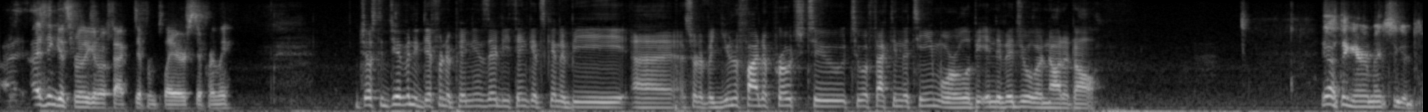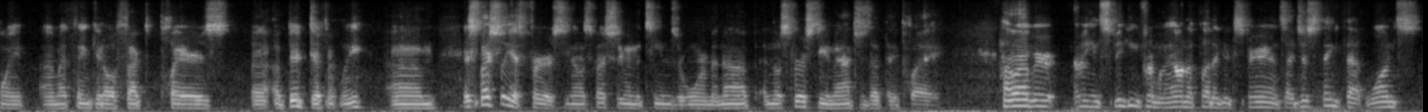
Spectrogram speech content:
I, I think it's really to affect different players differently. Justin, do you have any different opinions there? Do you think it's going to be uh, a sort of a unified approach to to affecting the team, or will it be individual or not at all? Yeah, I think Aaron makes a good point. Um, I think it'll affect players uh, a bit differently, um, especially at first. You know, especially when the teams are warming up and those first few matches that they play. However, I mean, speaking from my own athletic experience, I just think that once,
